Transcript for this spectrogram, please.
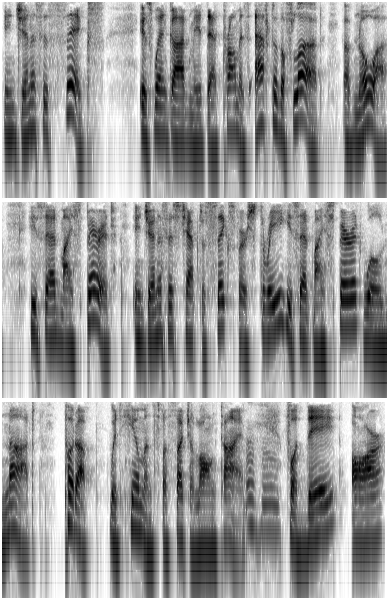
in Genesis 6 is when God made that promise. After the flood of Noah, he said, My spirit, in Genesis chapter 6, verse 3, he said, My spirit will not put up with humans for such a long time, for they are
